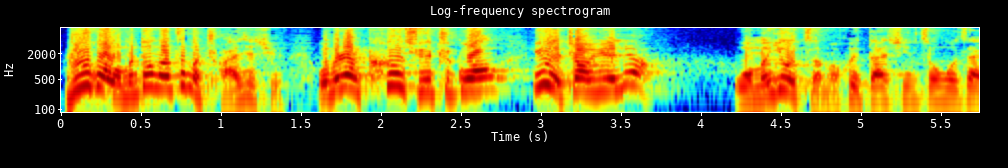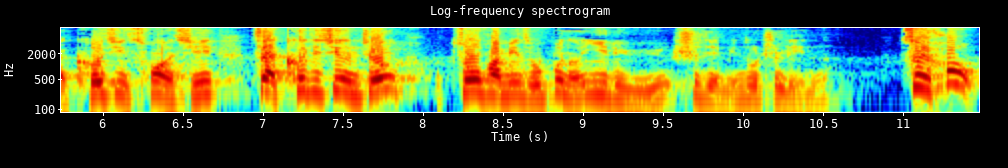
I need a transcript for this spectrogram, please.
如果我们都能这么传下去，我们让科学之光越照越亮。我们又怎么会担心中国在科技创新、在科技竞争，中华民族不能屹立于世界民族之林呢？最后，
